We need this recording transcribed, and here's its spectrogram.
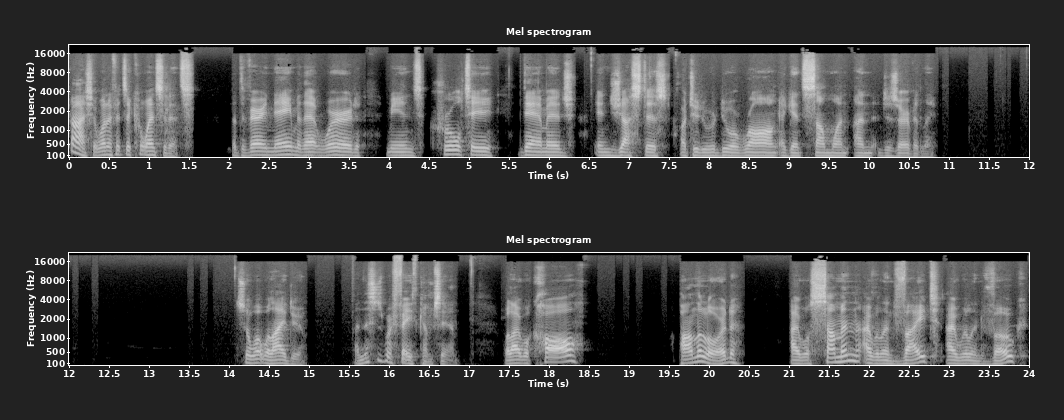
Gosh, I wonder if it's a coincidence that the very name of that word means cruelty, damage, injustice, or to do a wrong against someone undeservedly. So, what will I do? And this is where faith comes in. Well, I will call upon the Lord. I will summon, I will invite, I will invoke,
